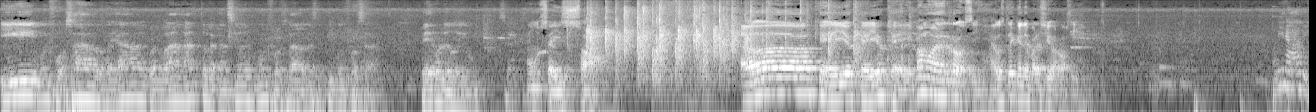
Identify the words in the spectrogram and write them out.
y muy forzado allá, cuando van alto la canción es muy forzada, la sentí muy forzada. Pero le doy un cero. Un 6. Ok, ok, ok. Vamos a ver, Rosy. ¿A usted qué le pareció, Rosy? Mira, Abby,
